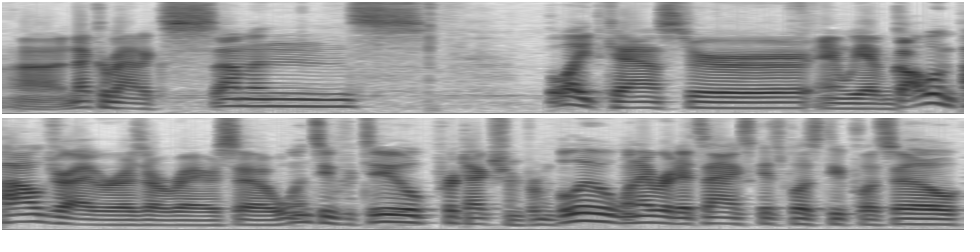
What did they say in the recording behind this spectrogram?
uh, Necromantic Summons, Blightcaster, and we have Goblin Piledriver as our rare. So 1 2 for 2, protection from blue. Whenever it attacks, gets plus 2 plus 0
